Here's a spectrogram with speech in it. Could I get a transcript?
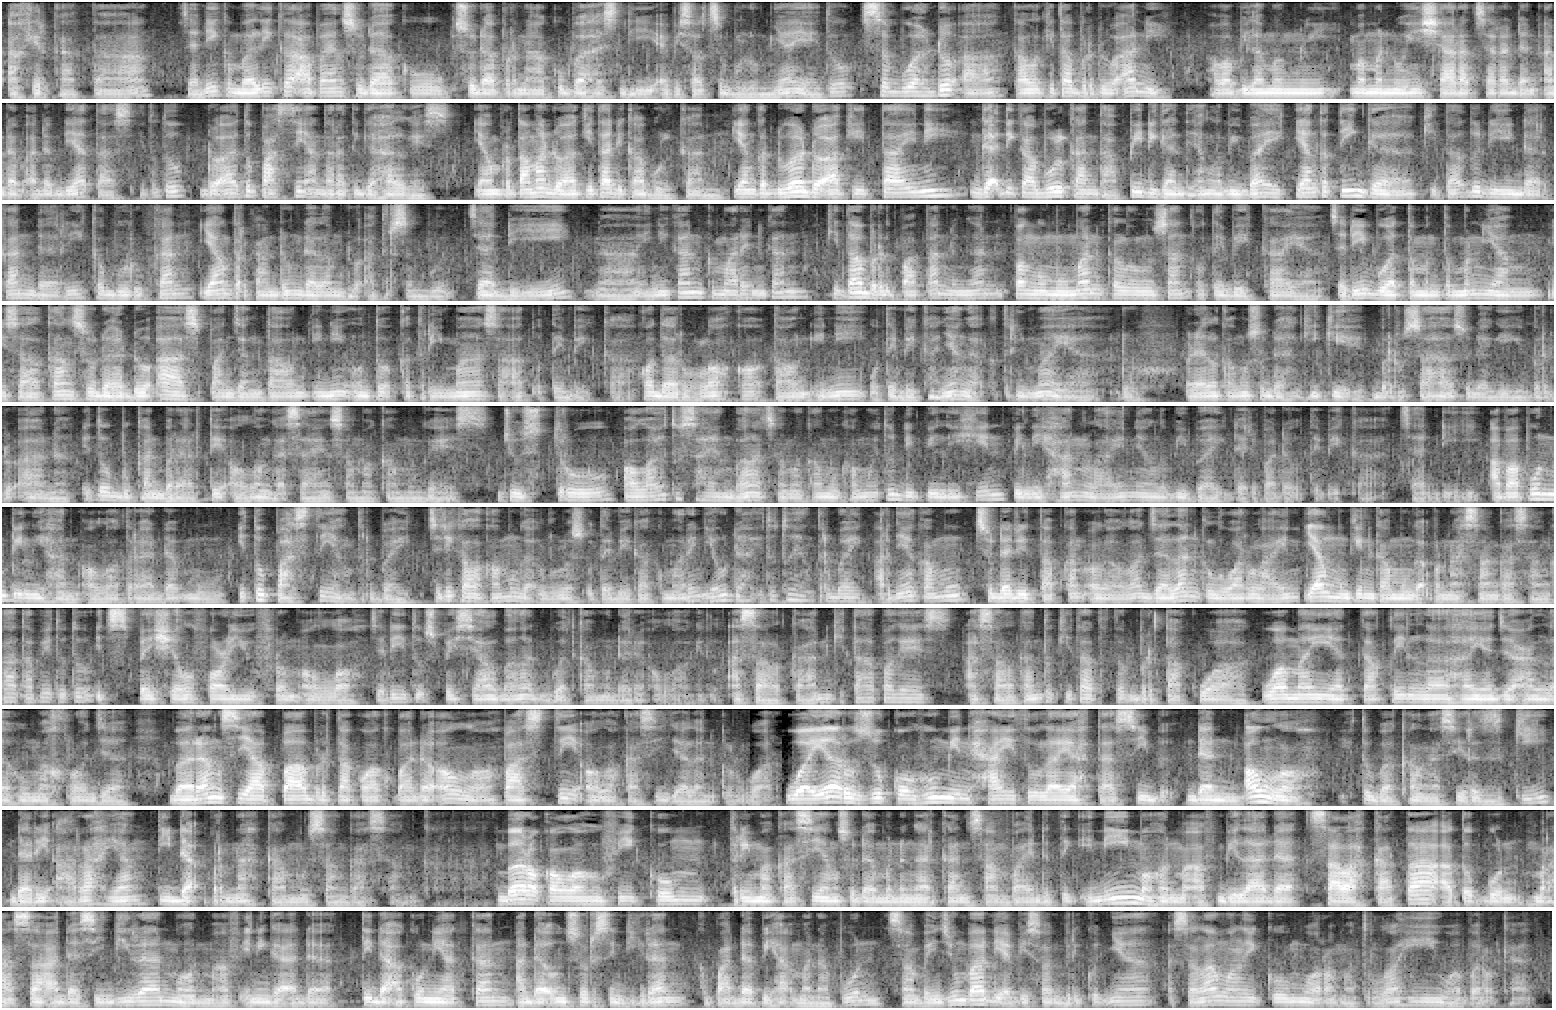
Akhir kata, jadi kembali ke apa yang sudah aku sudah pernah aku bahas di episode sebelumnya yaitu sebuah doa. Kalau kita berdoa nih apabila memenuhi, syarat-syarat dan adab-adab di atas itu tuh doa itu pasti antara tiga hal guys yang pertama doa kita dikabulkan. Yang kedua doa kita ini nggak dikabulkan tapi diganti yang lebih baik. Yang ketiga kita tuh dihindarkan dari keburukan yang terkandung dalam doa tersebut. Jadi, nah ini kan kemarin kan kita bertepatan dengan pengumuman kelulusan UTBK ya. Jadi buat teman-teman yang misalkan sudah doa sepanjang tahun ini untuk keterima saat UTBK. Kodarullah kok tahun ini UTBK-nya nggak keterima ya. Aduh padahal kamu sudah gigih berusaha sudah gigih berdoa. Nah itu bukan berarti Allah nggak sayang sama kamu guys. Justru Allah itu sayang banget sama kamu. Kamu itu dipilihin pilihan lain yang lebih baik daripada UTBK jadi apa pun pilihan Allah terhadapmu itu pasti yang terbaik. Jadi kalau kamu nggak lulus UTBK kemarin ya udah itu tuh yang terbaik. Artinya kamu sudah ditetapkan oleh Allah jalan keluar lain yang mungkin kamu nggak pernah sangka-sangka tapi itu tuh it's special for you from Allah. Jadi itu spesial banget banget buat kamu dari Allah gitu. Asalkan kita apa guys? Asalkan tuh kita tetap bertakwa. Wa may yattaqillaha yaj'al lahu makhraja. Barang siapa bertakwa kepada Allah, pasti Allah kasih jalan keluar. Wa yarzuquhu min haitsu la yahtasib. Dan Allah itu bakal ngasih rezeki dari arah yang tidak pernah kamu sangka-sangka. Barakallahu fikum. Terima kasih yang sudah mendengarkan sampai detik ini. Mohon maaf bila ada salah kata ataupun merasa ada sindiran. Mohon maaf ini gak ada tidak aku niatkan ada unsur sindiran kepada pihak mana pun. Sampai jumpa di episode berikutnya. Assalamualaikum warahmatullahi wabarakatuh.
